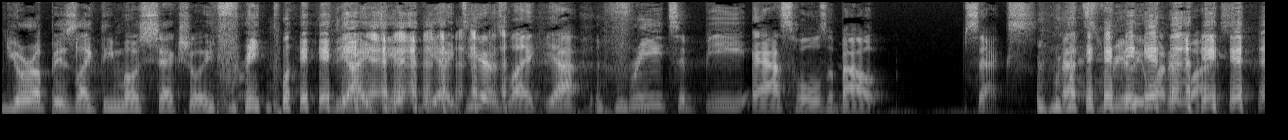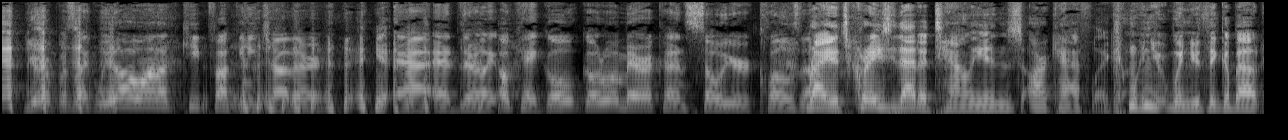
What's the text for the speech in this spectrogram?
Europe is like the most sexually free place. The idea, the idea is like, yeah, free to be assholes about sex. That's really what it was. Europe was like, we all want to keep fucking each other, and, uh, and they're like, okay, go go to America and sew your clothes up. Right, it's crazy that Italians are Catholic when you when you think about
